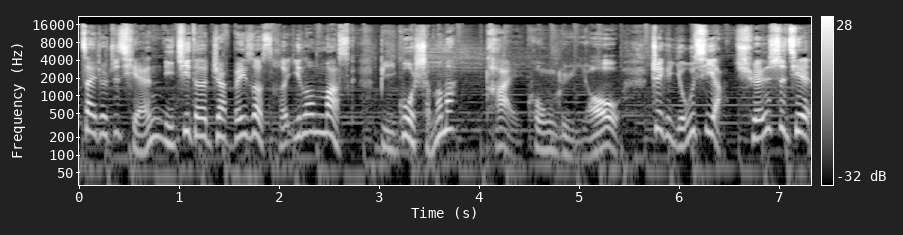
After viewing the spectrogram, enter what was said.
在这之前，你记得 Jeff Bezos 和 Elon Musk 比过什么吗？太空旅游这个游戏啊，全世界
